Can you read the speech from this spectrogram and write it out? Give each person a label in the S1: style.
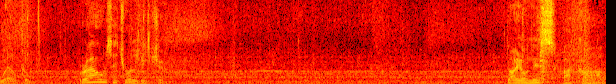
S1: Welcome. Browse at your leisure. Dionys Akar.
